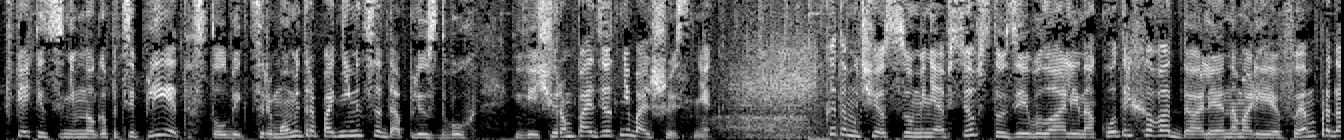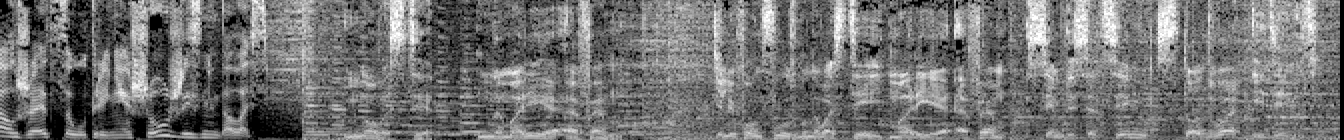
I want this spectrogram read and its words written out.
В пятницу немного потеплеет, столбик термометра поднимется до плюс 2. Вечером пойдет небольшой снег. К этому часу у меня все. В студии была Алина Котрихова. Далее на Мария ФМ продолжается утреннее шоу «Жизнь удалась». Новости на Мария-ФМ. Телефон службы новостей Мария-ФМ 77 102 и 9.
